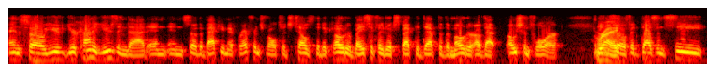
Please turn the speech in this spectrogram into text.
And so you you're kind of using that, and and so the back EMF reference voltage tells the decoder basically to expect the depth of the motor of that ocean floor. And right. So if it doesn't see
